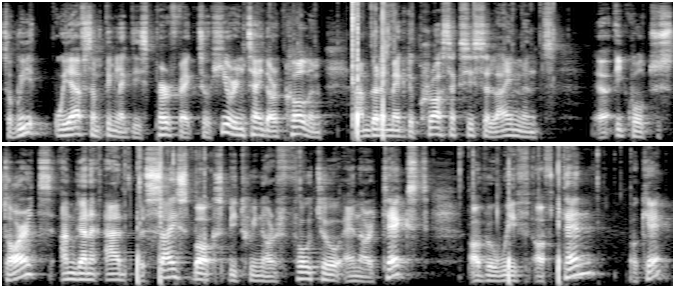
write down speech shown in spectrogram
So we, we have something like this, perfect. So here inside our column, I'm gonna make the cross-axis alignment uh, equal to start. I'm gonna add a size box between our photo and our text of a width of 10, okay?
